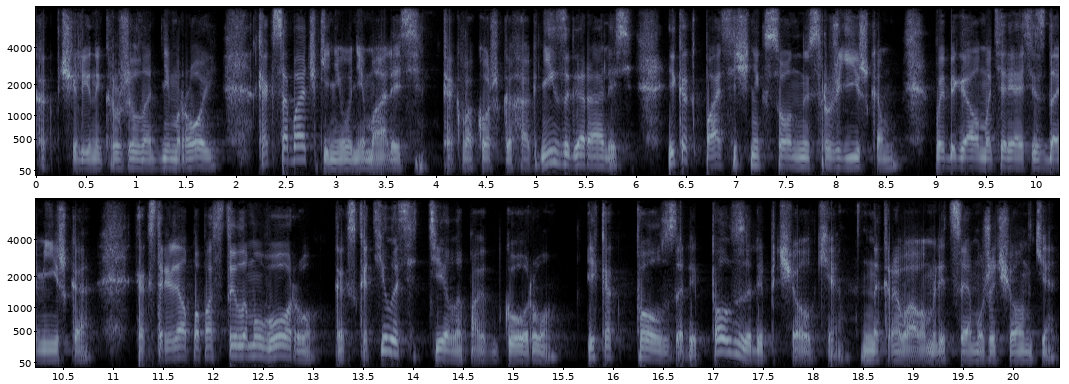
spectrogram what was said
как пчелиный кружил над ним рой, как собачки не унимались, как в окошках огни загорались, и как пасечник сонный с ружьишком выбегал, матерясь из домишка, как стрелял по постылому вору, как скатилось тело по гору, и как ползали, ползали пчелки на кровавом лице мужичонки,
